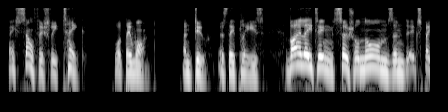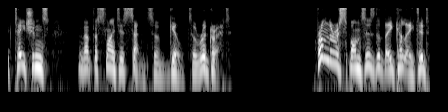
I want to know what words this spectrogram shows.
they selfishly take what they want and do as they please, violating social norms and expectations without the slightest sense of guilt or regret. From the responses that they collated,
